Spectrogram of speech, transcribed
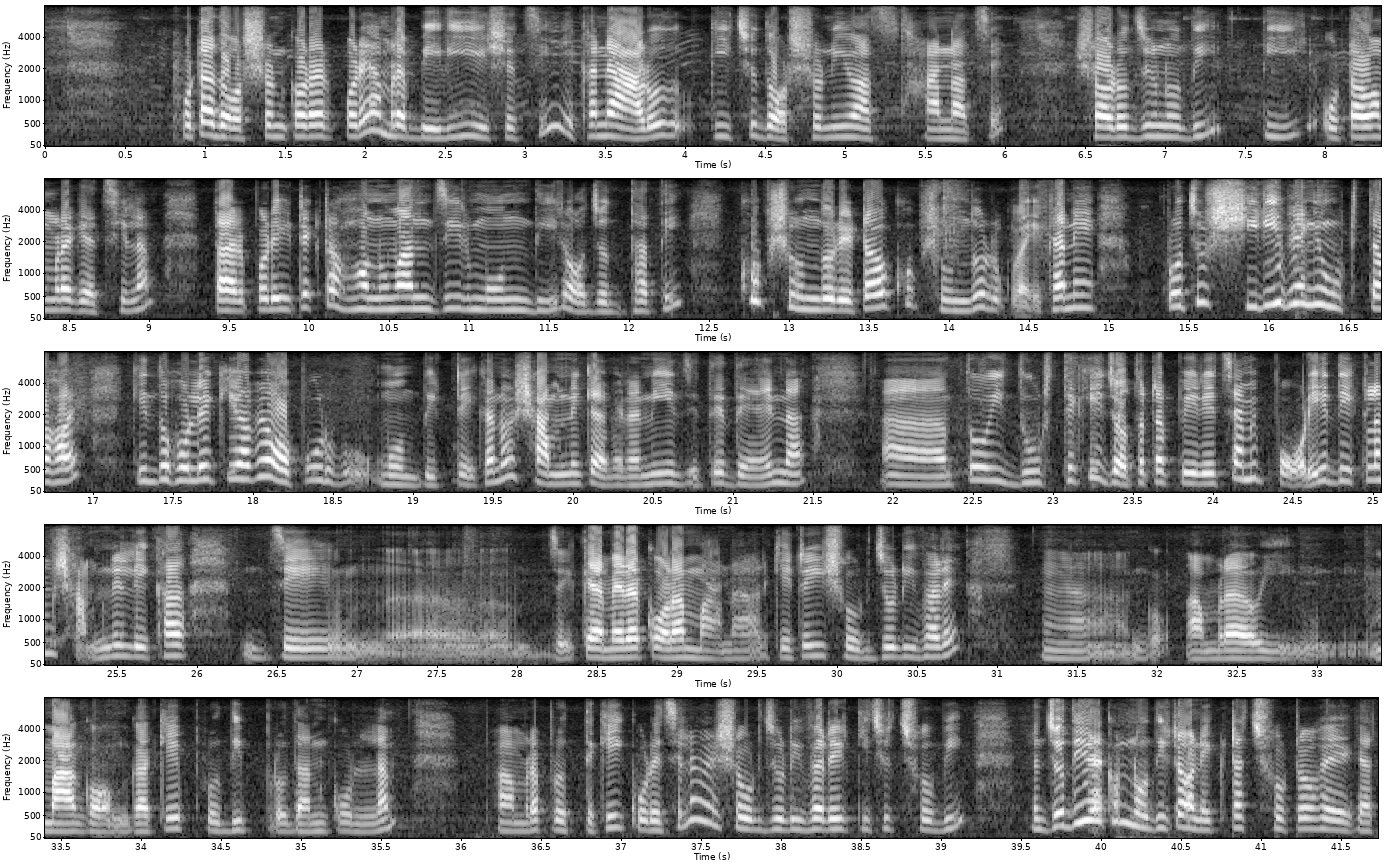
ওটা দর্শন করার পরে আমরা বেরিয়ে এসেছি। এখানে আরও কিছু দর্শনীয় স্থান আছে। সরজু নদী, তীর, ওটাও আমরা গেছিলাম। তারপরে এটা একটা হনুমানজির মন্দির অযোধ্যাতেই। খুব সুন্দর, এটাও খুব সুন্দর। এখানে প্রচুর সিঁড়ি ভেঙে উঠতে হয়, কিন্তু হলে কি হবে? অপূর্ব মন্দিরটা। এখানেও সামনে ক্যামেরা নিয়ে যেতে দেয় না। তো ওই দূর থেকেই যতটা পেরেছে, আমি পরে দেখলাম সামনে লেখা যে যে ক্যামেরা করা মানা আর কি, এটাই সূর্য রিভারে আমরা ওই মা গঙ্গাকে প্রদীপ প্রদান করলাম। আমরা প্রত্যেকেই করেছিলাম সূর্য রিভারের কিছু ছবি। যদিও এখন নদীটা অনেকটা ছোট হয়ে গেছে।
